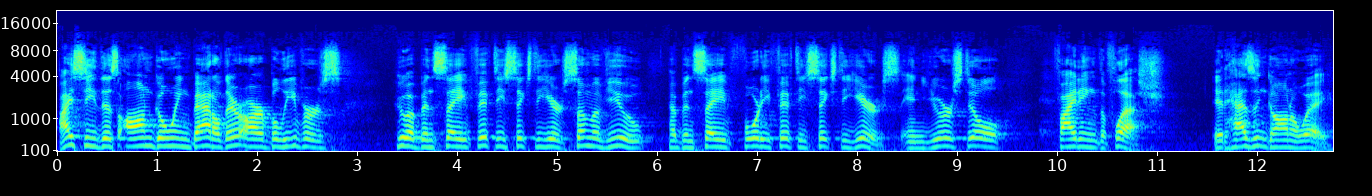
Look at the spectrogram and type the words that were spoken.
I see this ongoing battle. There are believers who have been saved 50, 60 years. Some of you have been saved 40, 50, 60 years, and you're still fighting the flesh. It hasn't gone away.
